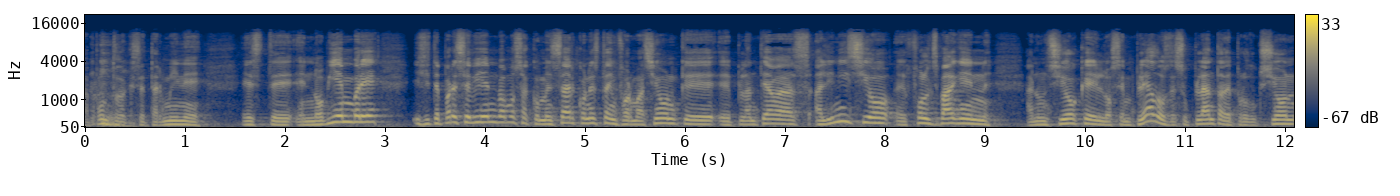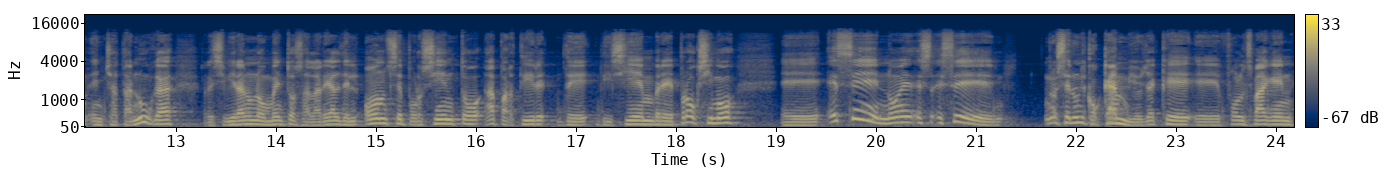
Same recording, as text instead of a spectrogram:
a, punto de que se termine este en noviembre. Y si te parece bien, vamos a comenzar con esta información que eh, planteabas al inicio. Eh, Volkswagen anunció que los empleados de su planta de producción en Chattanooga recibirán un aumento salarial del 11% a partir de diciembre próximo. Eh, ese, no es, ese no es el único cambio, ya que eh, Volkswagen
